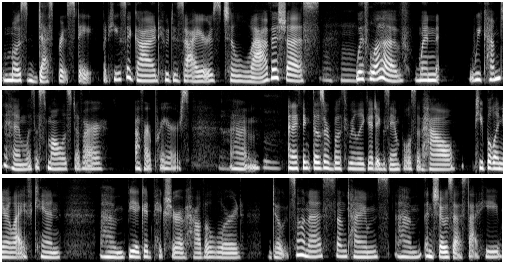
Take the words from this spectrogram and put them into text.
most desperate state, but he's a God who desires to lavish us mm-hmm. with love when we come to him with the smallest of our of our prayers. Yeah. Um, mm-hmm. And I think those are both really good examples of how people in your life can um, be a good picture of how the Lord dotes on us sometimes um, and shows us that he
